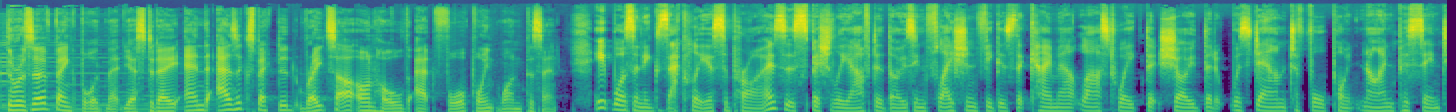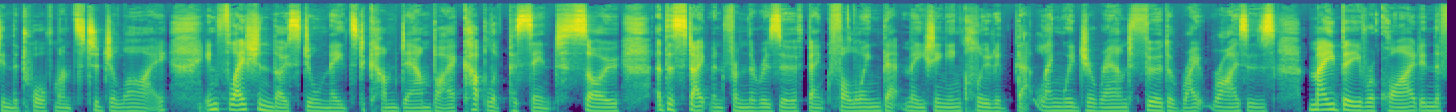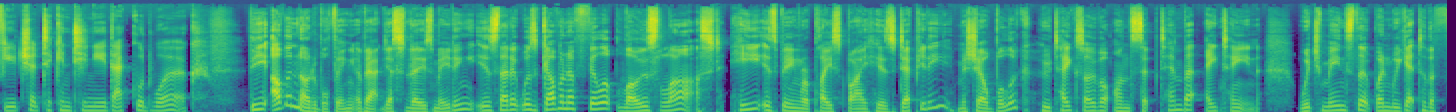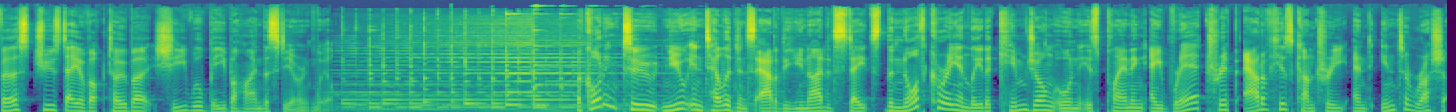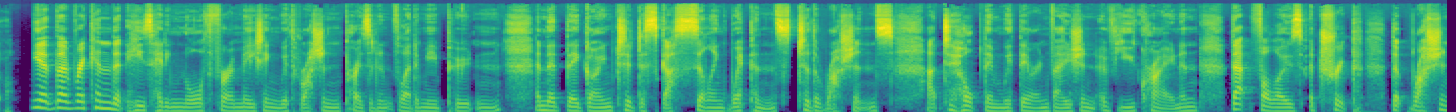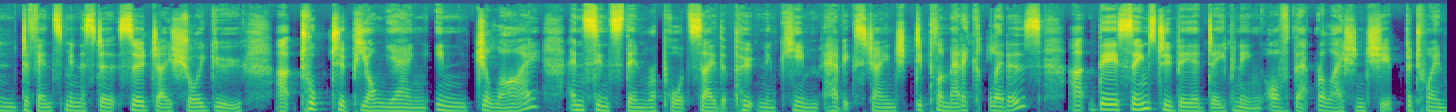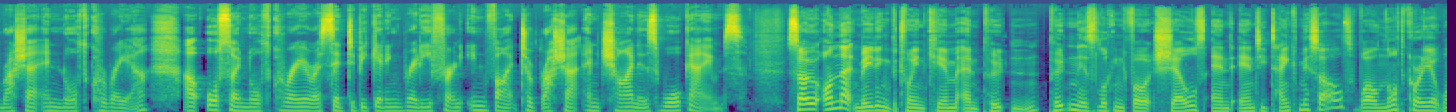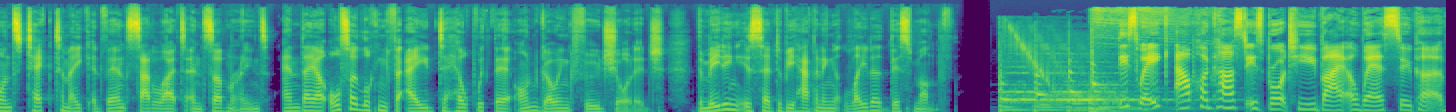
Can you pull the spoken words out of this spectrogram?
The Reserve Bank Board met yesterday, and as expected, rates are on hold at 4.1%. It wasn't exactly a surprise, especially after those inflation figures that came out last week that showed that it was down to 4.9% in the 12 months to July. Inflation, though, still needs to come down by a couple of percent. So uh, the statement from the Reserve Bank following that meeting included that language around further rate rises may be required in the future to continue that good work. The other notable thing about yesterday's meeting is that it was Governor Philip Lowe's last. He is being replaced by his deputy, Michelle Bullock, who takes over on September 18, which means that when we get to the first Tuesday of October, she will be behind the steering wheel. According to new intelligence out of the United States, the North Korean leader Kim Jong un is planning a rare trip out of his country and into Russia. Yeah, they reckon that he's heading north for a meeting with Russian President Vladimir Putin and that they're going to discuss selling weapons to the Russians uh, to help them with their invasion of Ukraine. And that follows a trip that Russian Defense Minister Sergei Shoigu uh, took to Pyongyang in July. And since then, reports say that Putin and Kim have exchanged diplomatic letters. Uh, there seems to be a deepening of that relationship between Russia and North Korea Korea. Uh, also, North Korea are said to be getting ready for an invite to Russia and China's war games. So, on that meeting between Kim and Putin, Putin is looking for shells and anti tank missiles, while North Korea wants tech to make advanced satellites and submarines, and they are also looking for aid to help with their ongoing food shortage. The meeting is said to be happening later this month. This week, our podcast is brought to you by Aware Super.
